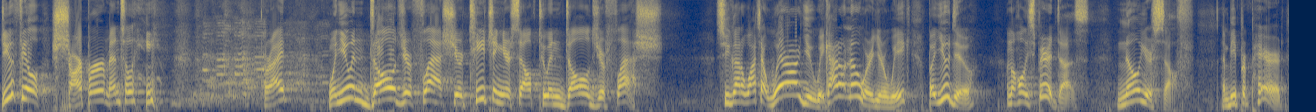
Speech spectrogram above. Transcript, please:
do you feel sharper mentally? right? When you indulge your flesh, you're teaching yourself to indulge your flesh. So you got to watch out. Where are you weak? I don't know where you're weak, but you do. And the Holy Spirit does. Know yourself and be prepared.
